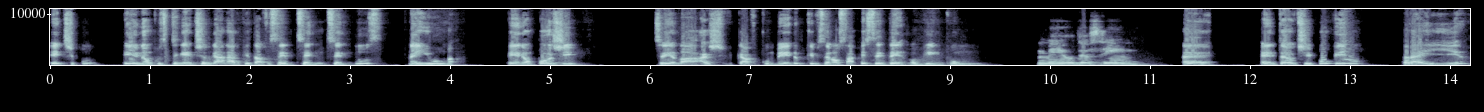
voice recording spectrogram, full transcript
e, tipo, eu não conseguia enxergar nada, porque estava sem, sem, sem luz nenhuma. E não pôde, sei lá, acho que ficava com medo, porque você não sabe se tem alguém com. Meu Deus, sim. É. Então, tipo, eu, para ir,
